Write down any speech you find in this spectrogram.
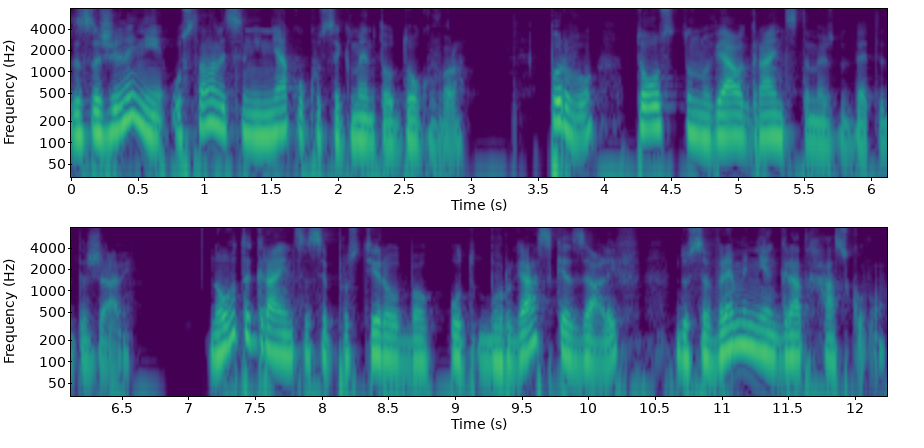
за съжаление, останали са ни няколко сегмента от договора. Първо, то установява границата между двете държави. Новата граница се простира от, от Бургаския залив до съвременния град Хасково.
